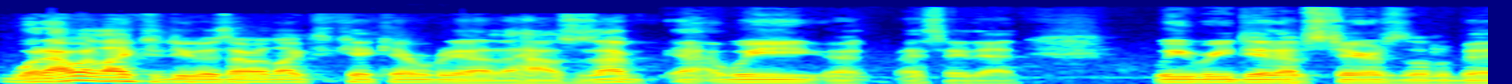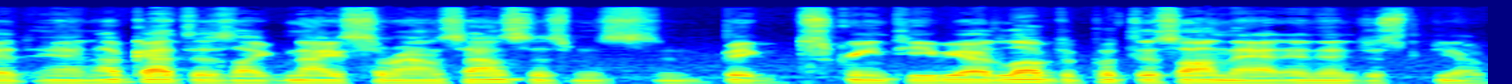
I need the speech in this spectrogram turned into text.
What I would like to do is I would like to kick everybody out of the house. I uh, we uh, I say that we redid upstairs a little bit, and I've got this like nice surround sound system, and big screen TV. I'd love to put this on that and then just you know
